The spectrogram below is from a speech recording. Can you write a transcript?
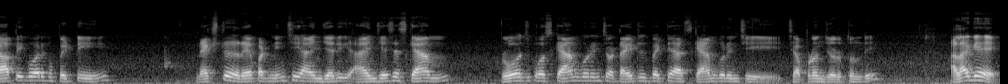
టాపిక్ వరకు పెట్టి నెక్స్ట్ రేపటి నుంచి ఆయన జరిగి ఆయన చేసే స్కామ్ రోజుకో స్కామ్ గురించి ఒక టైటిల్ పెట్టి ఆ స్కామ్ గురించి చెప్పడం జరుగుతుంది. అలాగే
